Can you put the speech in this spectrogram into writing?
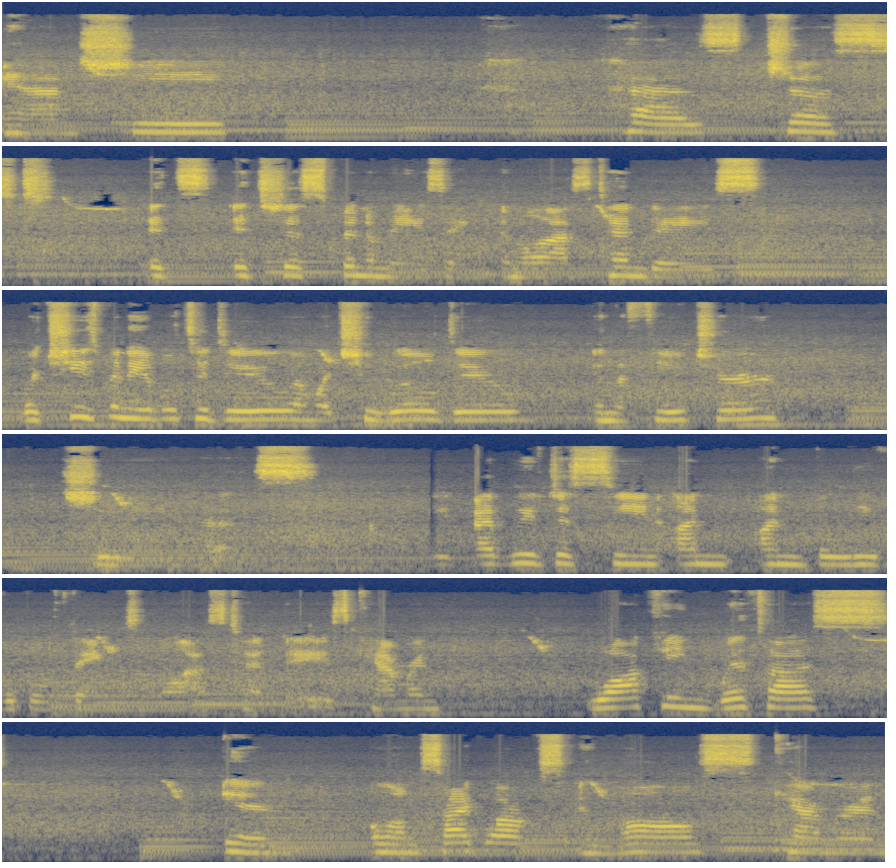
and she has just it's it's just been amazing in the last 10 days. What she's been able to do and what she will do in the future she has we've just seen un, unbelievable things in the last 10 days cameron walking with us in along sidewalks and malls cameron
